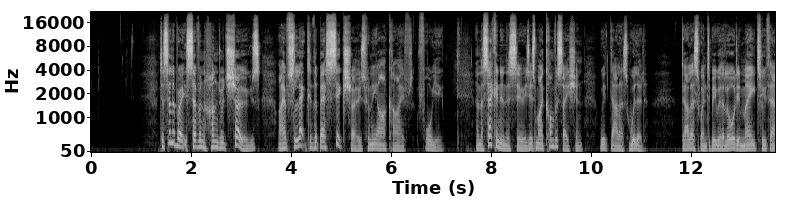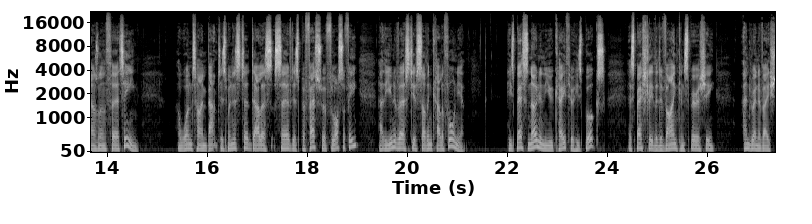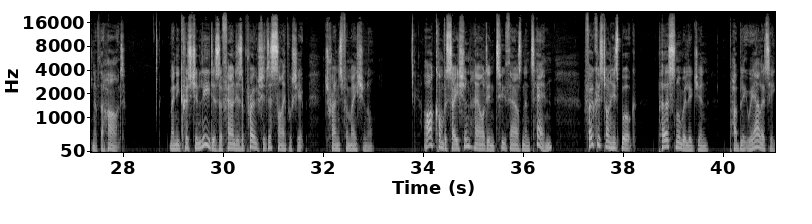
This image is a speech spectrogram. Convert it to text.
To celebrate 700 shows, I have selected the best six shows from the archives for you. And the second in this series is my conversation with Dallas Willard. Dallas went to be with the Lord in May 2013. A one time Baptist minister, Dallas served as professor of philosophy at the University of Southern California He's best known in the UK through his books, especially The Divine Conspiracy and Renovation of the Heart. Many Christian leaders have found his approach to discipleship transformational. Our conversation, held in 2010, focused on his book Personal Religion, Public Reality?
